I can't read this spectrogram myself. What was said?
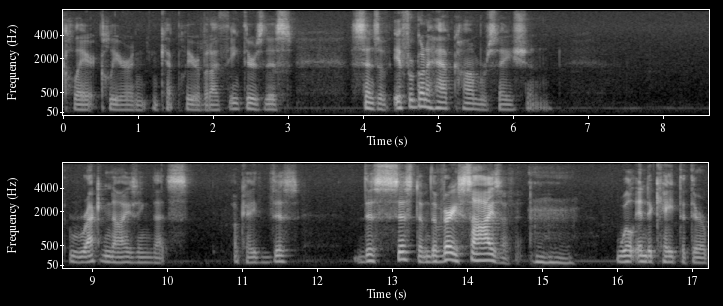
clear, clear and, and kept clear. But I think there's this sense of if we're going to have conversation, recognizing that okay, this this system, the very size of it, will indicate that there are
